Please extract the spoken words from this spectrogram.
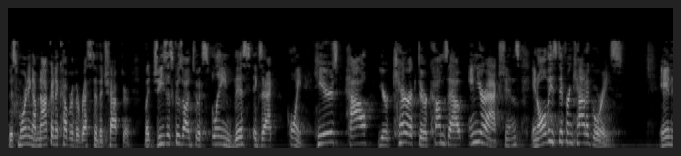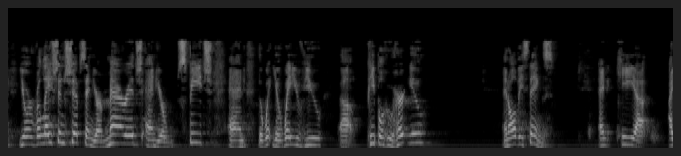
This morning I'm not going to cover the rest of the chapter, but Jesus goes on to explain this exact point. Here's how your character comes out in your actions in all these different categories. In your relationships and your marriage and your speech and the way, way you view uh, people who hurt you and all these things. And he, uh, I,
